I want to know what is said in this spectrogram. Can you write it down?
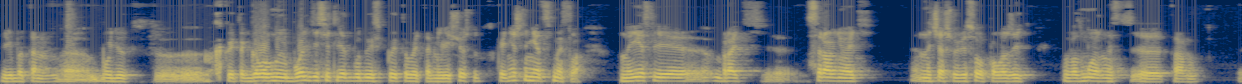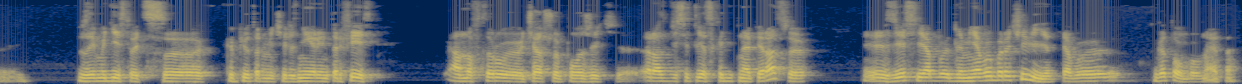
либо там э, будет э, какую-то головную боль 10 лет буду испытывать, там, или еще что-то, конечно, нет смысла. Но если брать, э, сравнивать, на чашу весов положить возможность э, там, э, взаимодействовать с компьютерами через нейроинтерфейс, а на вторую чашу положить раз в 10 лет сходить на операцию, э, здесь я бы, для меня выбор очевиден, я бы готов был на это.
